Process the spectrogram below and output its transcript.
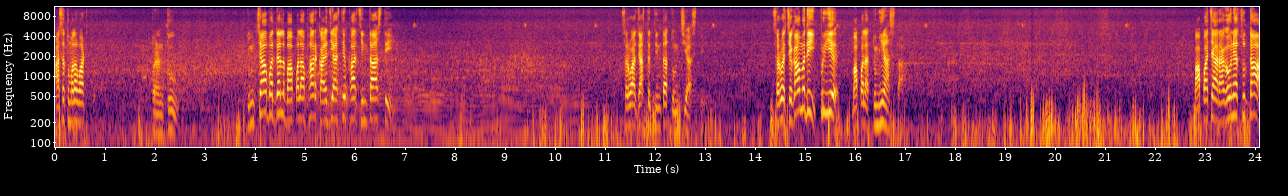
असं तुम्हाला वाटतं? परंतु तुमच्याबद्दल बापाला फार काळजी असते फार चिंता असते. सर्वात जास्त चिंता तुमची असते. सर्व जगामध्ये प्रिय बापाला तुम्ही असता. बापाच्या रागवण्यात सुद्धा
